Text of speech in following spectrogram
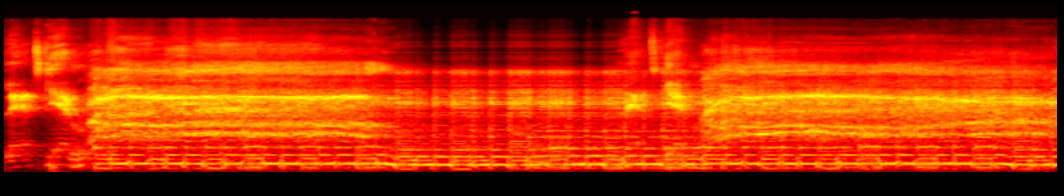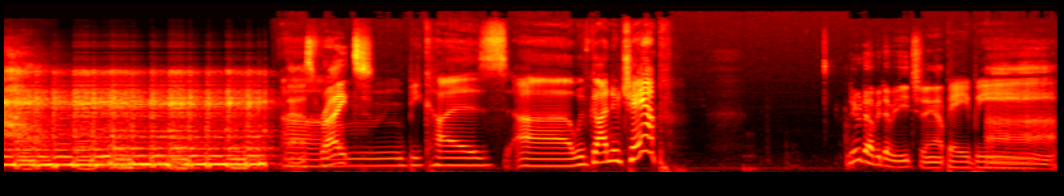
Let's get raw. Let's get raw. That's right. Um, Because uh, we've got a new champ, New WWE champ, baby. Uh,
